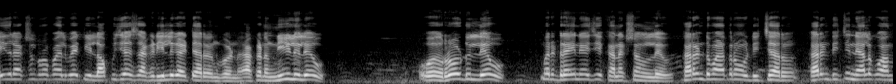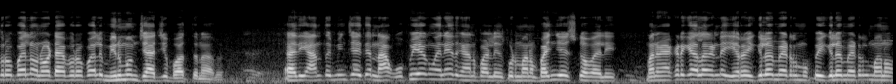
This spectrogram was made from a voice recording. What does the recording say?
ఐదు లక్షల రూపాయలు పెట్టి వీళ్ళు అప్పు చేసి అక్కడ ఇల్లు కట్టారు అనుకోండి అక్కడ నీళ్ళు లేవు. ఓ రోడ్లు లేవు. మరి డ్రైనేజీ కనెక్షన్లు లేవు. కరెంటు మాత్రం ఒకటి ఇచ్చారు. కరెంట్ ఇచ్చి నెలకు వంద రూపాయలు నూట యాభై రూపాయలు మినిమం ఛార్జీ పోతున్నారు. అది అంత మించి అయితే నాకు ఉపయోగం అనేది కనపడలేదు. ఇప్పుడు మనం పని చేసుకోవాలి. మనం ఎక్కడికి వెళ్ళాలంటే ఇరవై కిలోమీటర్లు ముప్పై కిలోమీటర్లు మనం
